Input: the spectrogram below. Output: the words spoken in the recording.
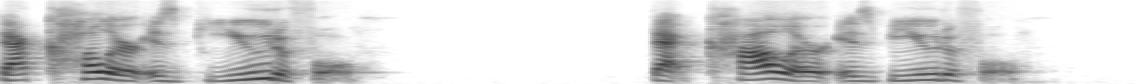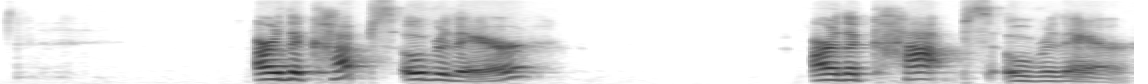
That color is beautiful. That collar is beautiful. Are the cups over there? Are the cops over there?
